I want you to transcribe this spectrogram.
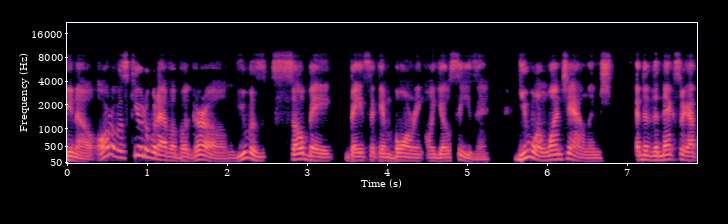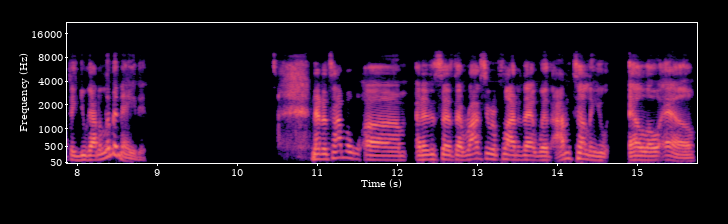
You know, Aura was cute or whatever, but girl, you was so big, basic, and boring on your season. You won one challenge, and then the next week, I think you got eliminated. Now, the top of, um, and then it says that Roxxxy replied to that with, I'm telling you, LOL,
